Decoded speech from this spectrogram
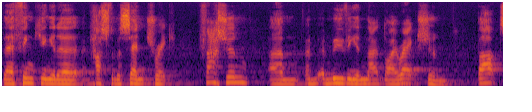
They're thinking in a, customer centric fashion um, and, and moving in that direction. But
